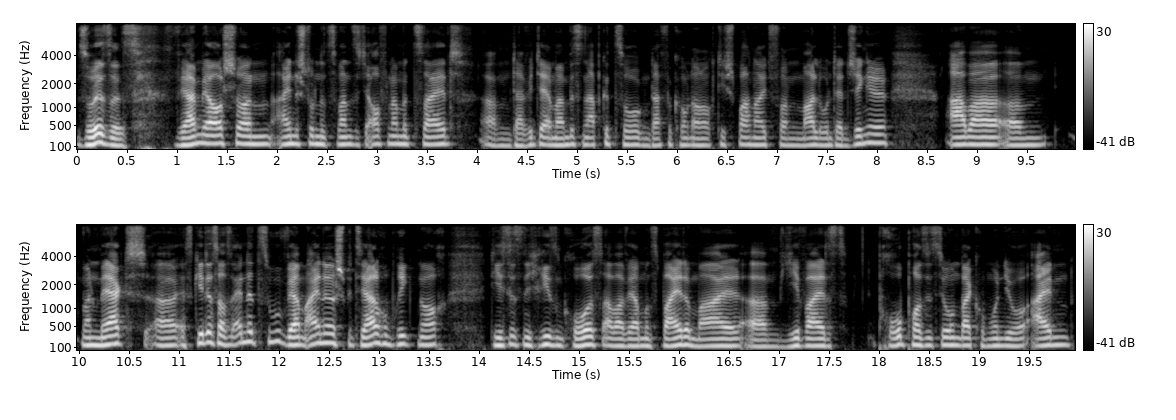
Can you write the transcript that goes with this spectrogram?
So ist es. Wir haben ja auch schon eine Stunde 20 Aufnahmezeit. Ähm, da wird ja immer ein bisschen abgezogen. Dafür kommt auch noch die Sprachnachricht von Malu und der Jingle. Aber ähm, man merkt, äh, es geht jetzt aufs Ende zu. Wir haben eine Spezialrubrik noch. Die ist jetzt nicht riesengroß, aber wir haben uns beide mal ähm, jeweils pro Position bei Comunio einen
